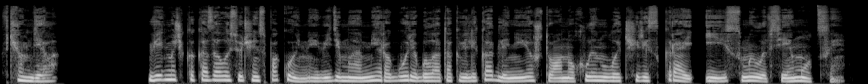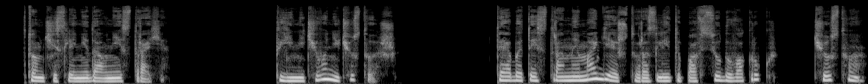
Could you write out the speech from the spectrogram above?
В чем дело?» Ведьмочка казалась очень спокойной, видимо, мера горя была так велика для нее, что оно хлынуло через край и смыло все эмоции, в том числе недавние страхи. «Ты ничего не чувствуешь? Ты об этой странной магии, что разлита повсюду вокруг? Чувствую.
